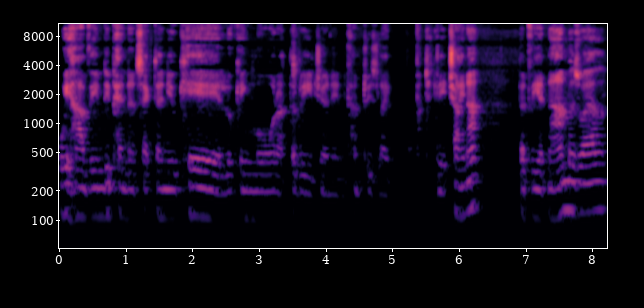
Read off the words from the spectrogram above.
we have the independent sector in UK looking more at the region in countries like particularly China, but Vietnam as well,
